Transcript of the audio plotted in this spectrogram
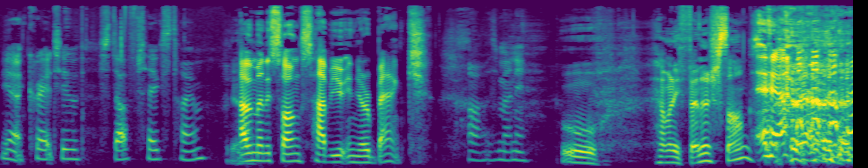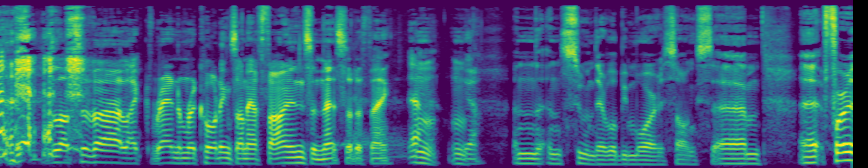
yeah, creative stuff takes time. How many songs have you in your bank? Oh, there's many. Ooh, how many Finnish songs? Lots of uh, like random recordings on our phones and that sort of thing. Yeah. Yeah. And and soon there will be more songs. Um, uh, for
